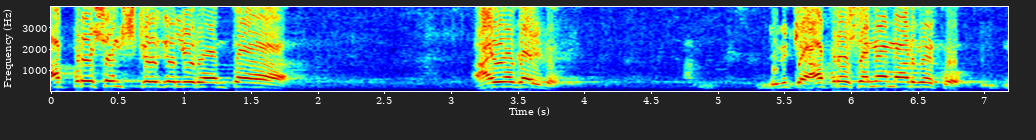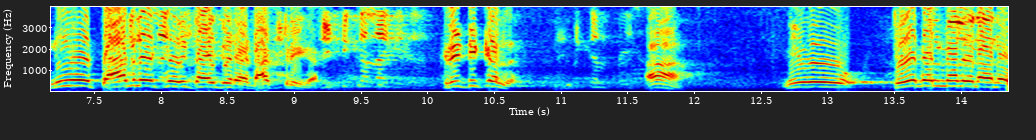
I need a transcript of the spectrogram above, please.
ಆಪರೇಷನ್ ಸ್ಟೇಜ್ ಅಲ್ಲಿ ಇರುವಂತ ಆಯೋಗ ಇದು. ಇದಕ್ಕೆ ಆಪರೇಷನ್ ಮಾಡಬೇಕು. ನೀವು ಟ್ಯಾಬ್ಲೆಟ್ ಬರಿತಾ ಇದ್ದೀರಾ ಡಾಕ್ಟರ್ ಈಗ? ಕ್ರಿಟಿಕಲ್ ಹಾ. ನೀವು ಟೇಬಲ್ ಮೇಲೆ ನಾನು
